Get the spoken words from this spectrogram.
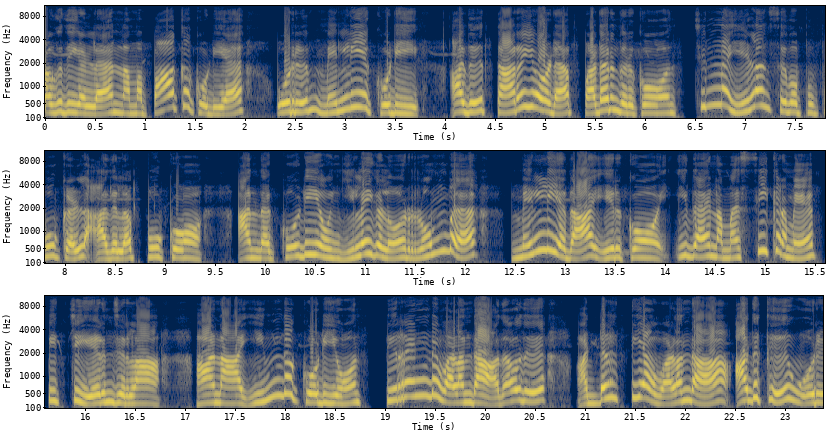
பகுதிகளில் நம்ம பார்க்கக்கூடிய ஒரு மெல்லிய கொடி. அது தரையோட படர்ந்திருக்கும் சின்ன இளம் சிவப்பு பூக்கள் அதில் பூக்கும். அந்த கொடியும் இலைகளும் ரொம்ப மெல்லியதாக இருக்கும். இதை நம்ம சீக்கிரமே பிச்சு எரிஞ்சிடலாம் ஆனால் இந்த கொடியும் திரண்டு வளர்ந்தா அதாவது அடர்த்தியாக வளர்ந்தா அதுக்கு ஒரு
